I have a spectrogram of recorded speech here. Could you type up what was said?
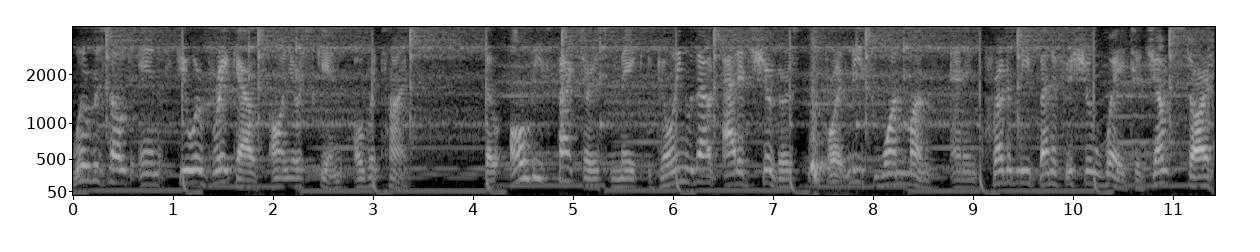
will result in fewer breakouts on your skin over time. So all these factors make going without added sugars for at least one month an incredibly beneficial way to jumpstart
